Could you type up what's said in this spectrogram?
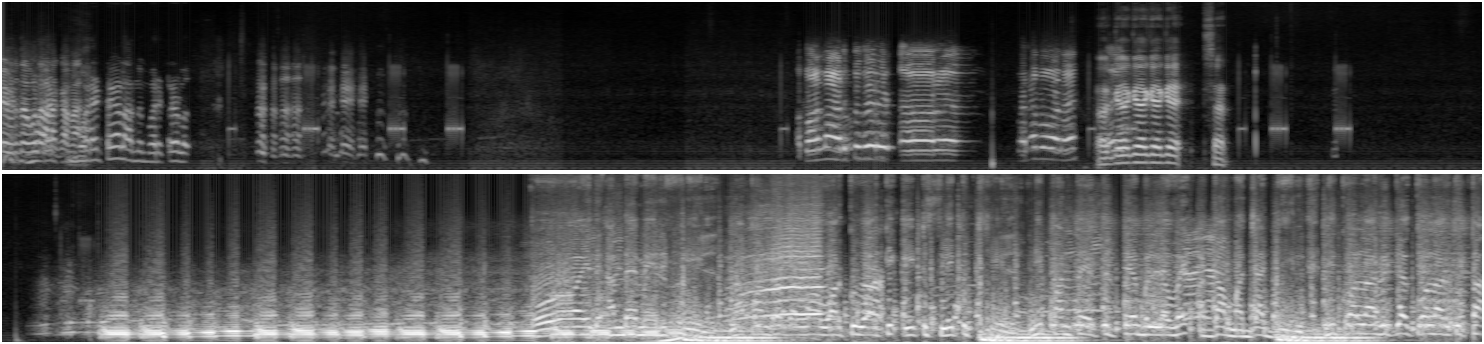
ഇവിടുന്ന് നടക്കാം അപ്പൊ അണ്ണ അടുത്തത് വരാൻ പോവാണേ. Okay okay okay okay. Start Oil under Mary feel నా work work eat sleep chill நீ பண்ட எடுத்து டேபிள்ல வை அதான் மஜா டீல் நீ கோலா இருக்க கோலா குத்தா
